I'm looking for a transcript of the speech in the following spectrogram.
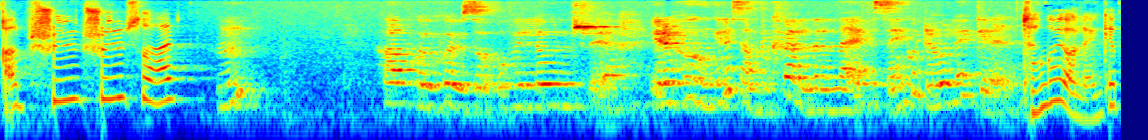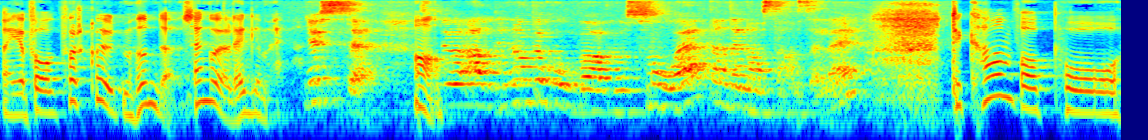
halv sju, sju så här. Halv sju, sju så, och vid lunch. Är, är du hungrig sen på kvällen eller nej? För sen går du och lägger dig. Sen går jag och lägger mig. Jag får först gå ut med hunden, sen går jag och lägger mig. Just det. Ja. Så du har aldrig någon behov av något småätande någonstans eller? Det kan vara på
